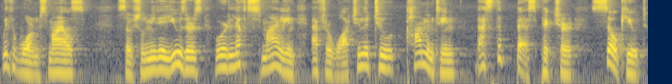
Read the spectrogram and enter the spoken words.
with warm smiles. Social media users were left smiling after watching the two, commenting, That's the best picture, so cute.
